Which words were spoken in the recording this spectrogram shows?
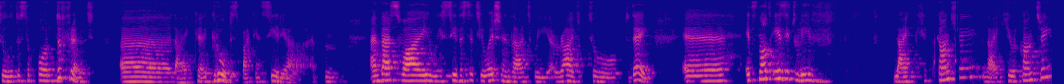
to, to support different uh, like uh, groups back in Syria. And that's why we see the situation that we arrived to today. Uh, it's not easy to live like country, like your country.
